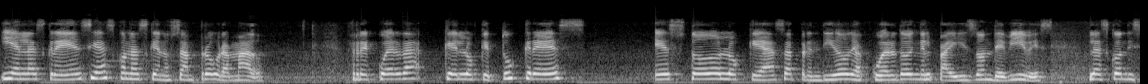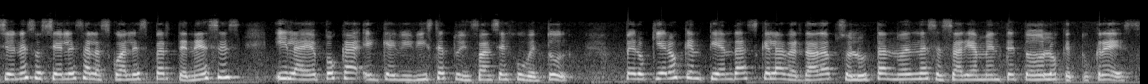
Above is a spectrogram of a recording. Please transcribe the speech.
y en las creencias con las que nos han programado. Recuerda que lo que tú crees es todo lo que has aprendido de acuerdo en el país donde vives, las condiciones sociales a las cuales perteneces y la época en que viviste tu infancia y juventud pero quiero que entiendas que la verdad absoluta no es necesariamente todo lo que tú crees,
